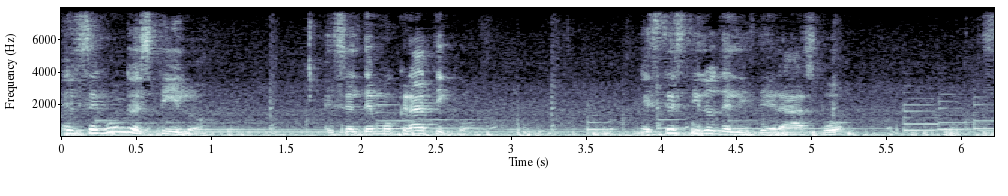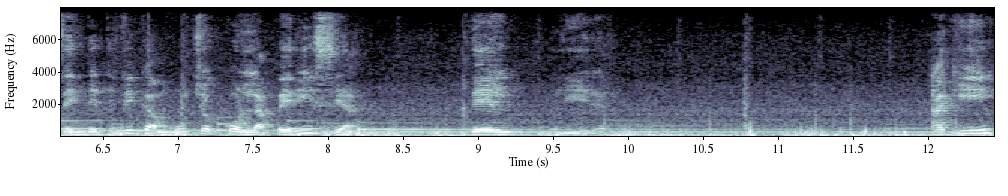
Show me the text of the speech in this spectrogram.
El segundo estilo es el democrático. Este estilo de liderazgo se identifica mucho con la pericia del líder. Aquí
